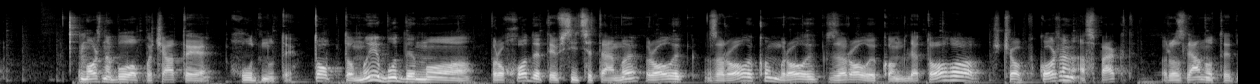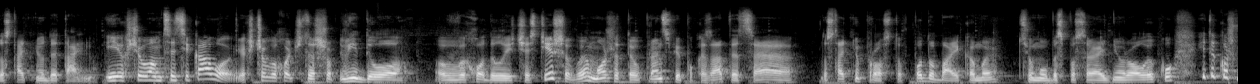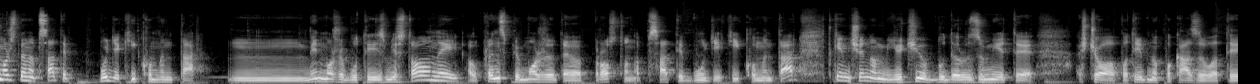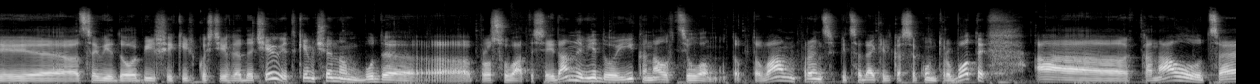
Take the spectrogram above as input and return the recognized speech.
можна було почати худнути. Тобто ми будемо проходити всі ці теми ролик за роликом, ролик за роликом для того, щоб кожен аспект розглянути достатньо детально. І якщо вам це цікаво, якщо ви хочете, щоб відео виходили частіше, ви можете в принципі показати це. Достатньо просто вподобайками цьому безпосередньо ролику, і також можете написати будь-який коментар. Він може бути і змістовний, а в принципі можете просто написати будь-який коментар. Таким чином, YouTube буде розуміти, що потрібно показувати е, це відео більшій кількості глядачів, і таким чином буде е, просуватися і дане відео, і канал в цілому. Тобто, вам, в принципі, це декілька секунд роботи, а каналу це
